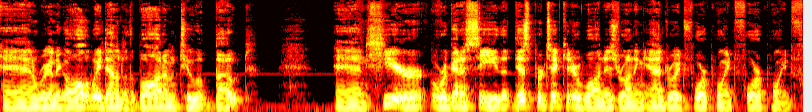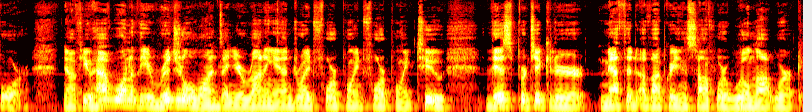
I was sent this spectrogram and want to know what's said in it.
and we're going to go all the way down to the bottom to about and here we're going to see that this particular one is running Android 4.4.4. Now if you have one of the original ones and you're running Android 4.4.2, this particular method of upgrading software will not work.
